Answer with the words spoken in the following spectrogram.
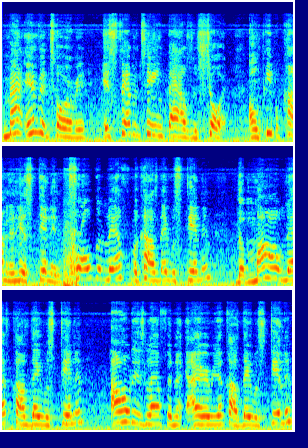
My inventory is 17,000 short on people coming in here stealing. Kroger left because they were stealing. The mall left because they were stealing. All this left in the area because they were stealing.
